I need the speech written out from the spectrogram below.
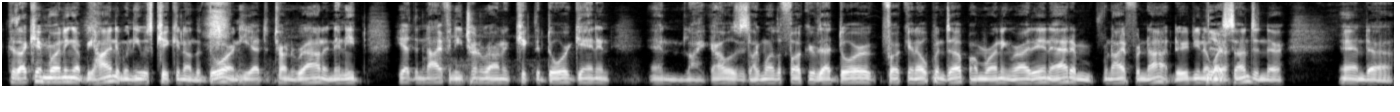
because I came running up behind him when he was kicking on the door, and he had to turn around, and then he he had the knife, and he turned around and kicked the door again, and and like I was just like motherfucker, if that door fucking opens up, I'm running right in at him, knife or not, dude. You know my son's in there, and uh,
